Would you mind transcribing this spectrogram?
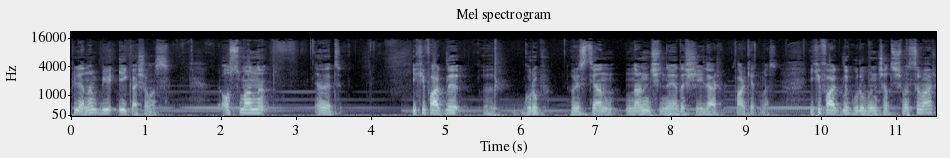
planın bir ilk aşaması. Osmanlı evet iki farklı grup Hristiyanların içinde ya da Şiiler fark etmez. İki farklı grubun çatışması var.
